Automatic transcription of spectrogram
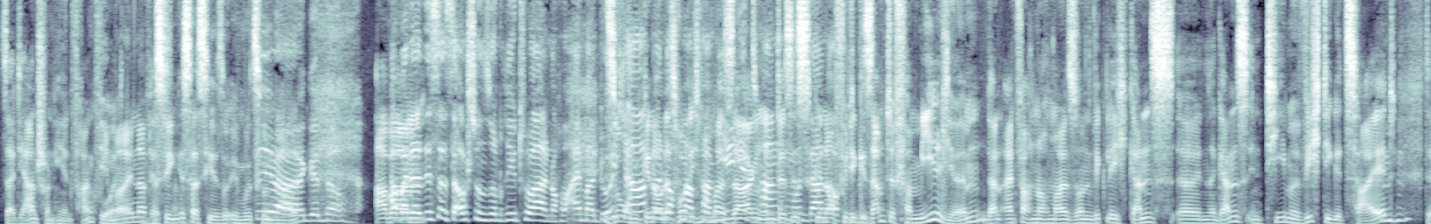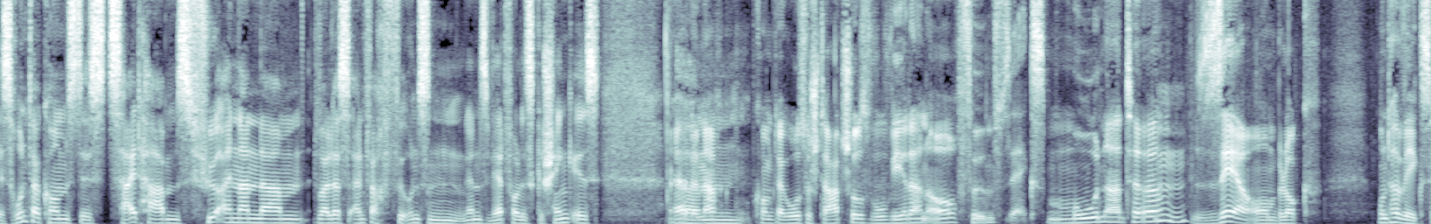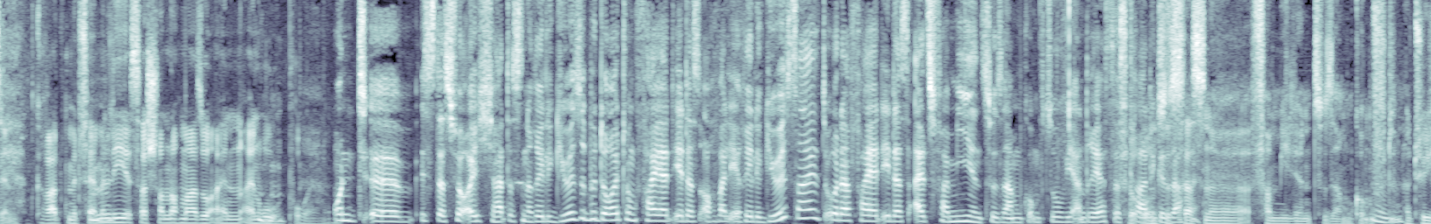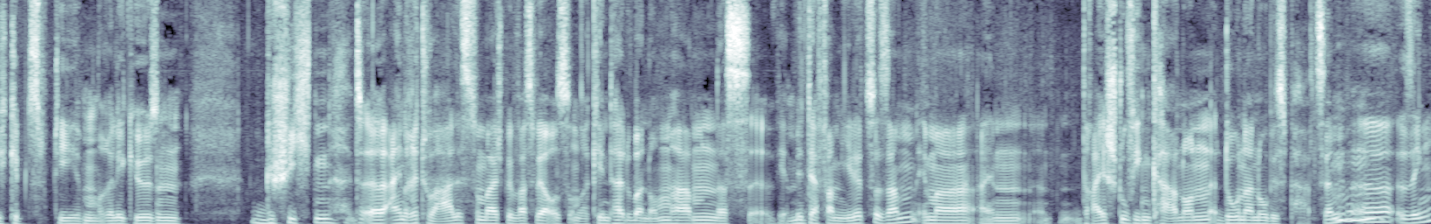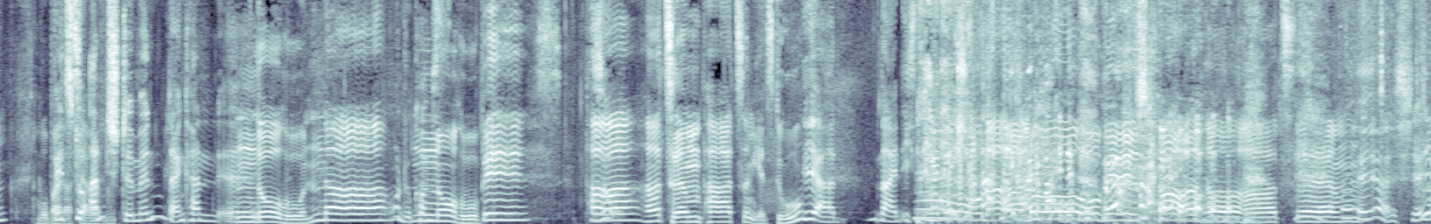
seit Jahren schon hier in Frankfurt. Immer in der Deswegen ist das hier so emotional. Ja, genau. Aber, Aber dann ist es auch schon so ein Ritual, noch einmal durchatmen. So, und genau, das wollte ich nochmal sagen. Und das ist und genau für die, die gesamte Familie dann einfach nochmal so ein wirklich ganz, äh, eine ganz intime, wichtige Zeit mhm. des Runterkommens, des Zeithabens füreinander, weil das einfach für uns ein ganz wertvolles Geschenk ist. Ja, danach ähm, kommt der große Startschuss, wo wir dann auch fünf, sechs Monate mhm. sehr en bloc unterwegs sind. Gerade mit Family mhm. ist das schon nochmal so ein, ein mhm. Ruhepol. Und äh, ist das für euch, hat das eine religiöse Bedeutung? Feiert ihr das auch, weil ihr religiös seid oder feiert ihr das als Familienzusammenkunft, so wie Andreas das gerade gesagt hat? Für uns ist das eine Familienzusammenkunft. Mhm. Natürlich gibt es die religiösen Geschichten. Äh, ein Ritual ist zum Beispiel, was wir aus unserer Kindheit übernommen haben, dass äh, wir mit der Familie zusammen immer einen äh, dreistufigen Kanon Dona Nobis Pacem mhm. äh, singen. Wobei Willst du ja anstimmen? Dann kann... Äh Dona oh, Nobis Pacem Pacem. Jetzt du? Ja, Nein, ich singe nicht. ja, schön.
